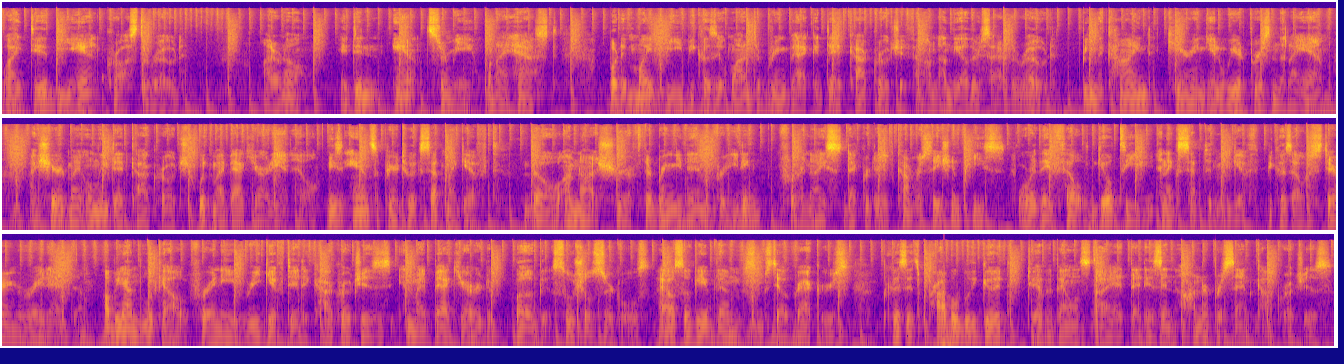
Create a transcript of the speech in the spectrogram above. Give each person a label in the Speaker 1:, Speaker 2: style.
Speaker 1: Why did the ant cross the road? I don't know. It didn't answer me when I asked, but it might be because it wanted to bring back a dead cockroach it found on the other side of the road. Being the kind, caring, and weird person that I am, I shared my only dead cockroach with my backyard ant hill. These ants appear to accept my gift, though I'm not sure if they're bringing it in for eating, for a nice decorative conversation piece, or they felt guilty and accepted my gift because I was staring right at them. I'll be on the lookout for any regifted cockroaches in my backyard bug social circles. I also gave them some stale crackers because it's probably good to have a balanced diet that isn't 100% cockroaches.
